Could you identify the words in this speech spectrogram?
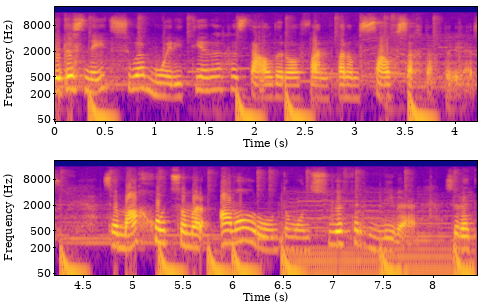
Dit is net so mooi die teenoorgestelde daarvan van om selfsugtig te wees. So mag God sommer almal rondom ons so vernuwe sodat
